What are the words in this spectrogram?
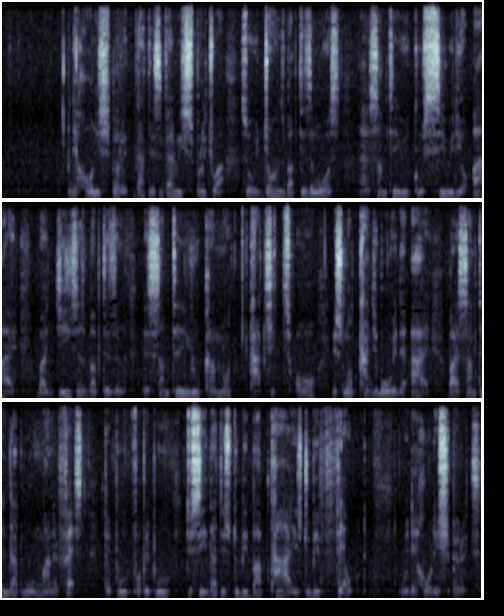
the Holy Spirit. That is very spiritual. So John's baptism was uh, something you could see with your eye, but Jesus' baptism is something you cannot touch it or it's not tangible with the eye, but something that will manifest people for people to see. That is to be baptized, to be filled with the Holy Spirit.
